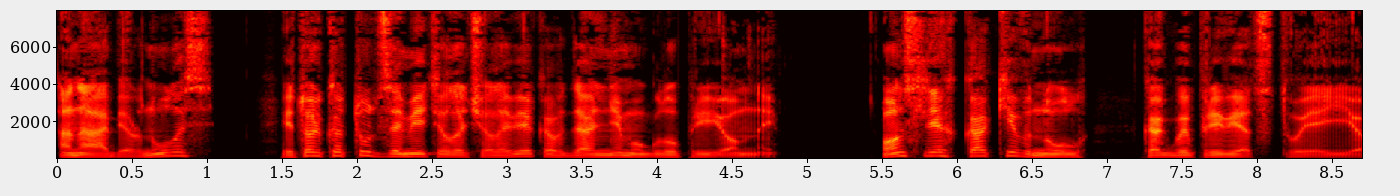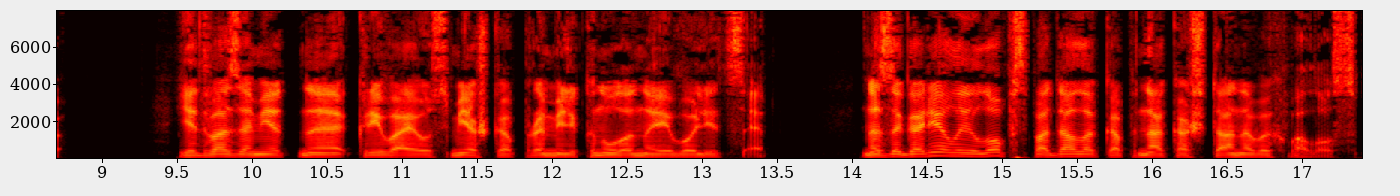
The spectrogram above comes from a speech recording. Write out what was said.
Она обернулась и только тут заметила человека в дальнем углу приемной. Он слегка кивнул, как бы приветствуя ее. Едва заметная кривая усмешка промелькнула на его лице. На загорелый лоб спадала копна каштановых волос.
